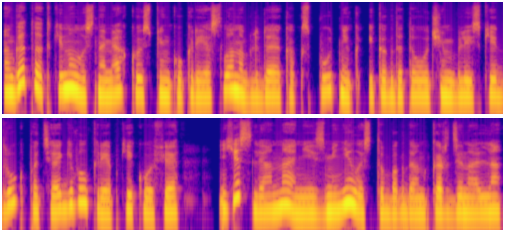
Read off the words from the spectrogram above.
Агата откинулась на мягкую спинку кресла, наблюдая, как спутник и когда-то очень близкий друг подтягивал крепкий кофе — если она не изменилась, то Богдан кардинально.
